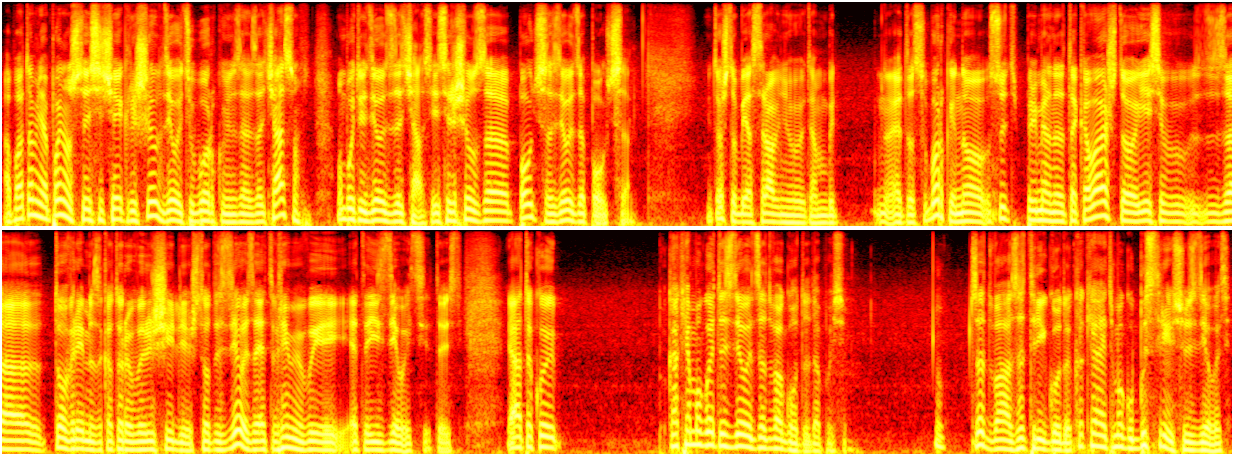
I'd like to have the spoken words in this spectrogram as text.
А потом я понял, что если человек решил делать уборку, не знаю, за час, он будет ее делать за час. Если решил за полчаса, сделать за полчаса. Не то, чтобы я сравниваю там быть это с уборкой, но суть примерно такова, что если за то время, за которое вы решили что-то сделать, за это время вы это и сделаете. То есть я такой, как я могу это сделать за два года, допустим? Ну, за два, за три года. Как я это могу быстрее все сделать?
